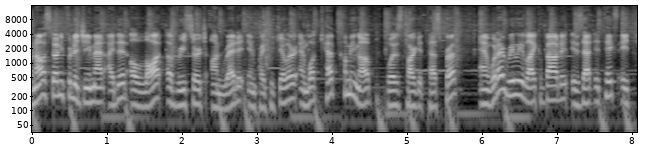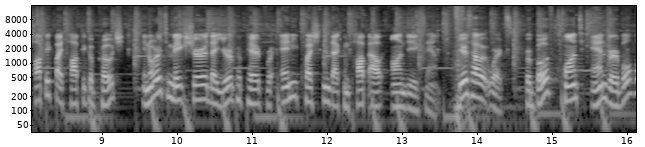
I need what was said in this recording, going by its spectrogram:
When I was studying for the GMAT, I did a lot of research on Reddit in particular, and what kept coming up was Target Test Prep. And what I really like about it is that it takes a topic by topic approach in order to make sure that you're prepared for any question that can pop out on the exam. Here's how it works. For both quant and verbal,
